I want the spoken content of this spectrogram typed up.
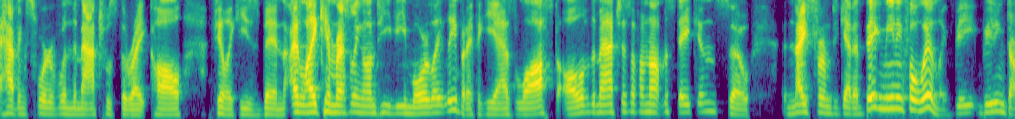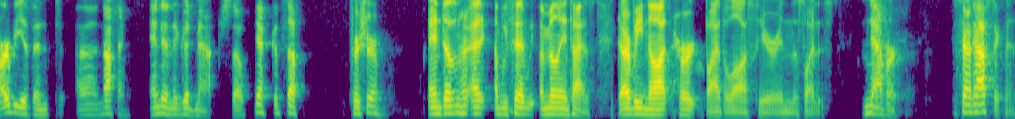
having Swerve of win the match was the right call. I feel like he's been, I like him wrestling on TV more lately, but I think he has lost all of the matches, if I'm not mistaken. So nice for him to get a big, meaningful win. Like be- beating Darby isn't uh, nothing and in a good match. So yeah, good stuff. for sure. And doesn't hurt- we said a million times, Darby not hurt by the loss here in the slightest. Never. It's fantastic, man.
